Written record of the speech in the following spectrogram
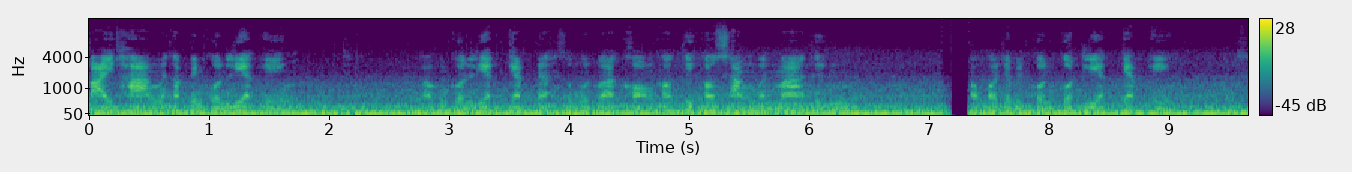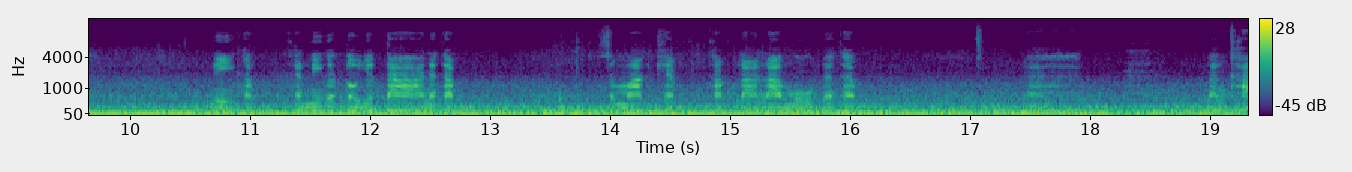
ปลายทางนะครับ เป็นคนเรียกเองเขาเป็นคนเรียกแก๊ปนะสมมุติว่าของเขาที่เขาสั่งมันมาถึงเขาก็จะเป็นคนกดเรียกแก๊ปเอง นี่ครับคันนี้ก็โตโยต้านะครับสมาร์ทแคปขับลาล่ามูฟนะครับ หลังคา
